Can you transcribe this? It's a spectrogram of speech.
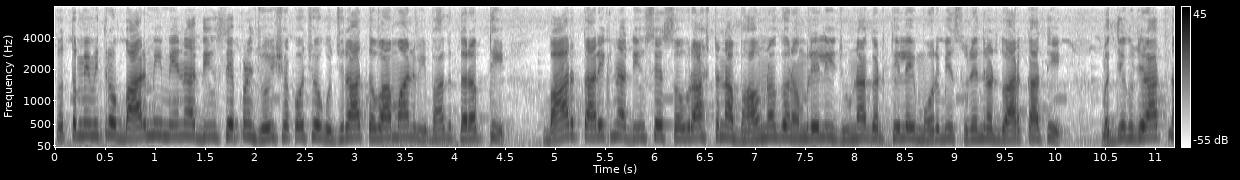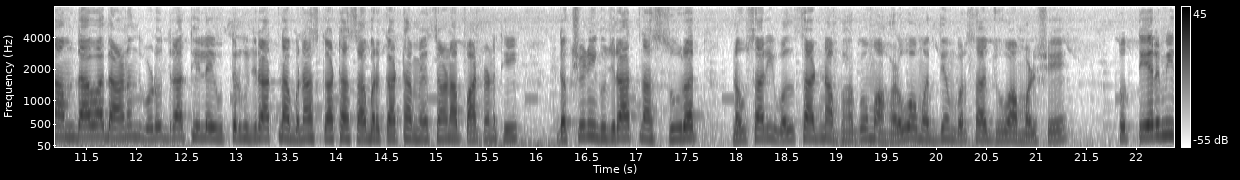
તો તમે મિત્રો બારમી મેના દિવસે પણ જોઈ શકો છો ગુજરાત હવામાન વિભાગ તરફથી બાર તારીખના દિવસે સૌરાષ્ટ્રના ભાવનગર, અમરેલી, જૂનાગઢથી લઈ મોરબી, સુરેન્દ્ર દ્વારકાથી મધ્ય ગુજરાતના અમદાવાદ, આણંદ, વડોદરાથી લઈ ઉત્તર ગુજરાતના બનાસકાંઠા, સાબરકાંઠા, મહેસાણા, પાટણથી દક્ષિણી ગુજરાતના સુરત, નવસારી, વલસાડના ભાગોમાં હળવો મધ્યમ વરસાદ જોવા મળશે. તો તેરમી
